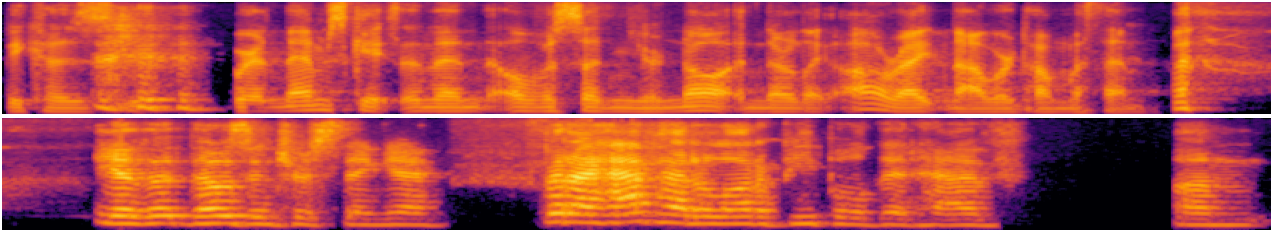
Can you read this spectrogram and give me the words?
because we're in them skates, and then all of a sudden you're not, and they're like, all right, now we're done with them. yeah, that, that was interesting. Yeah, but I have had a lot of people that have, um,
